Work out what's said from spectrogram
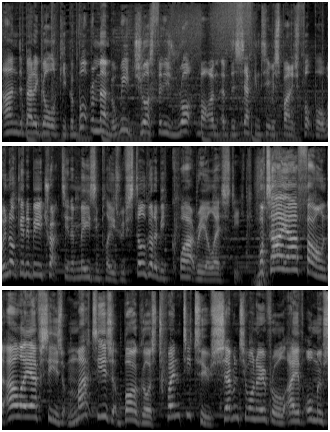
and a better goalkeeper. But remember, we just finished rock bottom of the second tier of Spanish football. We're not going to be attracting amazing players. We've still got to be quite realistic. But I have found LAFC's Matias Burgos, 22, 71 overall. I have almost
